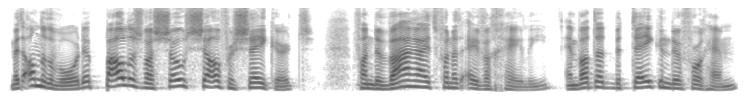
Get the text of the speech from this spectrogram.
Met andere woorden, Paulus was zo zelfverzekerd van de waarheid van het evangelie en wat dat betekende voor hem,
